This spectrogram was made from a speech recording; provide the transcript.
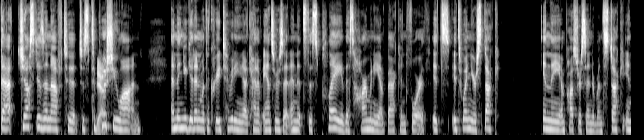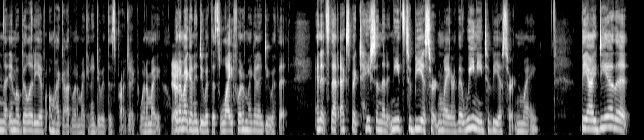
that just is enough to to, to Yeah. push you on. And then you get in with the creativity and it kind of answers it. And it's this play this harmony of back and forth. It's it's when you're stuck in the imposter syndrome and stuck in the immobility of oh my god what am i going to do with this project? What am i what am i going to do with this life? What am i going to do with it and it's that expectation that it needs to be a certain way or that we need to be a certain way the idea that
